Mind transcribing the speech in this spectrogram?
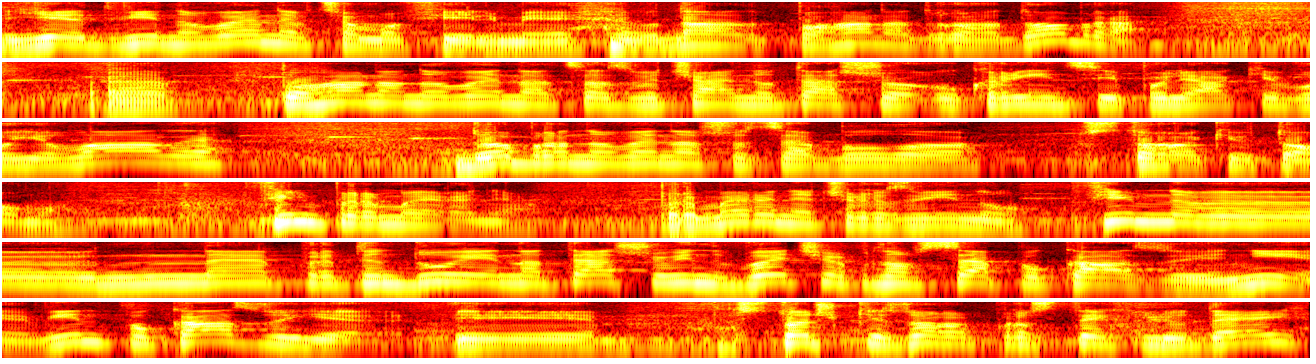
Є дві новини в цьому фільмі: одна погана, друга добра. Е, Погана новина це звичайно те, що українці і поляки воювали. Добра новина, що це було 100 років тому. Фільм примирення. Примирення через війну. Фільм не, не претендує на те, що він вичерпно все показує. Ні, він показує і з точки зору простих людей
